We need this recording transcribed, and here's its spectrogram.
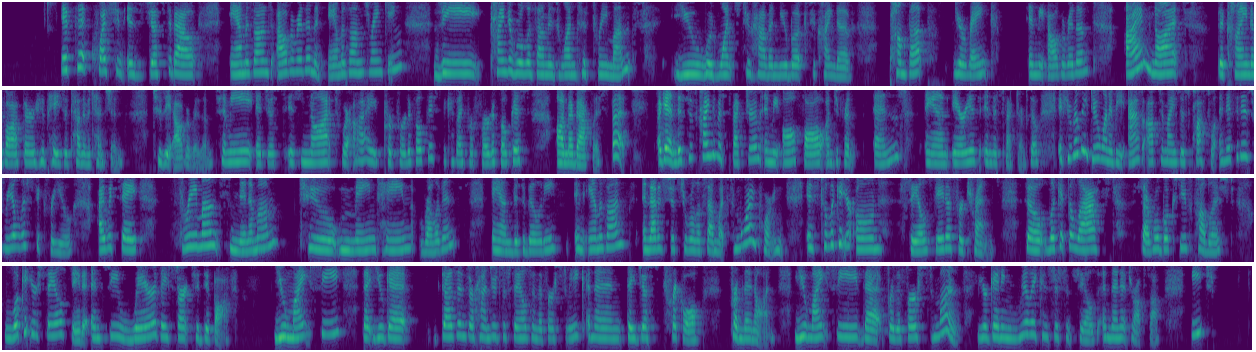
If that question is just about Amazon's algorithm and Amazon's ranking, the kind of rule of thumb is one to three months. You would want to have a new book to kind of pump up your rank in the algorithm. I'm not the kind of author who pays a ton of attention to the algorithm. To me, it just is not where I prefer to focus because I prefer to focus on my backlist. But again, this is kind of a spectrum and we all fall on different ends and areas in the spectrum. So if you really do want to be as optimized as possible, and if it is realistic for you, I would say three months minimum to maintain relevance and visibility in Amazon and that is just a rule of thumb. What's more important is to look at your own sales data for trends. So look at the last several books you've published, look at your sales data and see where they start to dip off. You might see that you get dozens or hundreds of sales in the first week and then they just trickle from then on. You might see that for the first month, you're getting really consistent sales and then it drops off. Each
